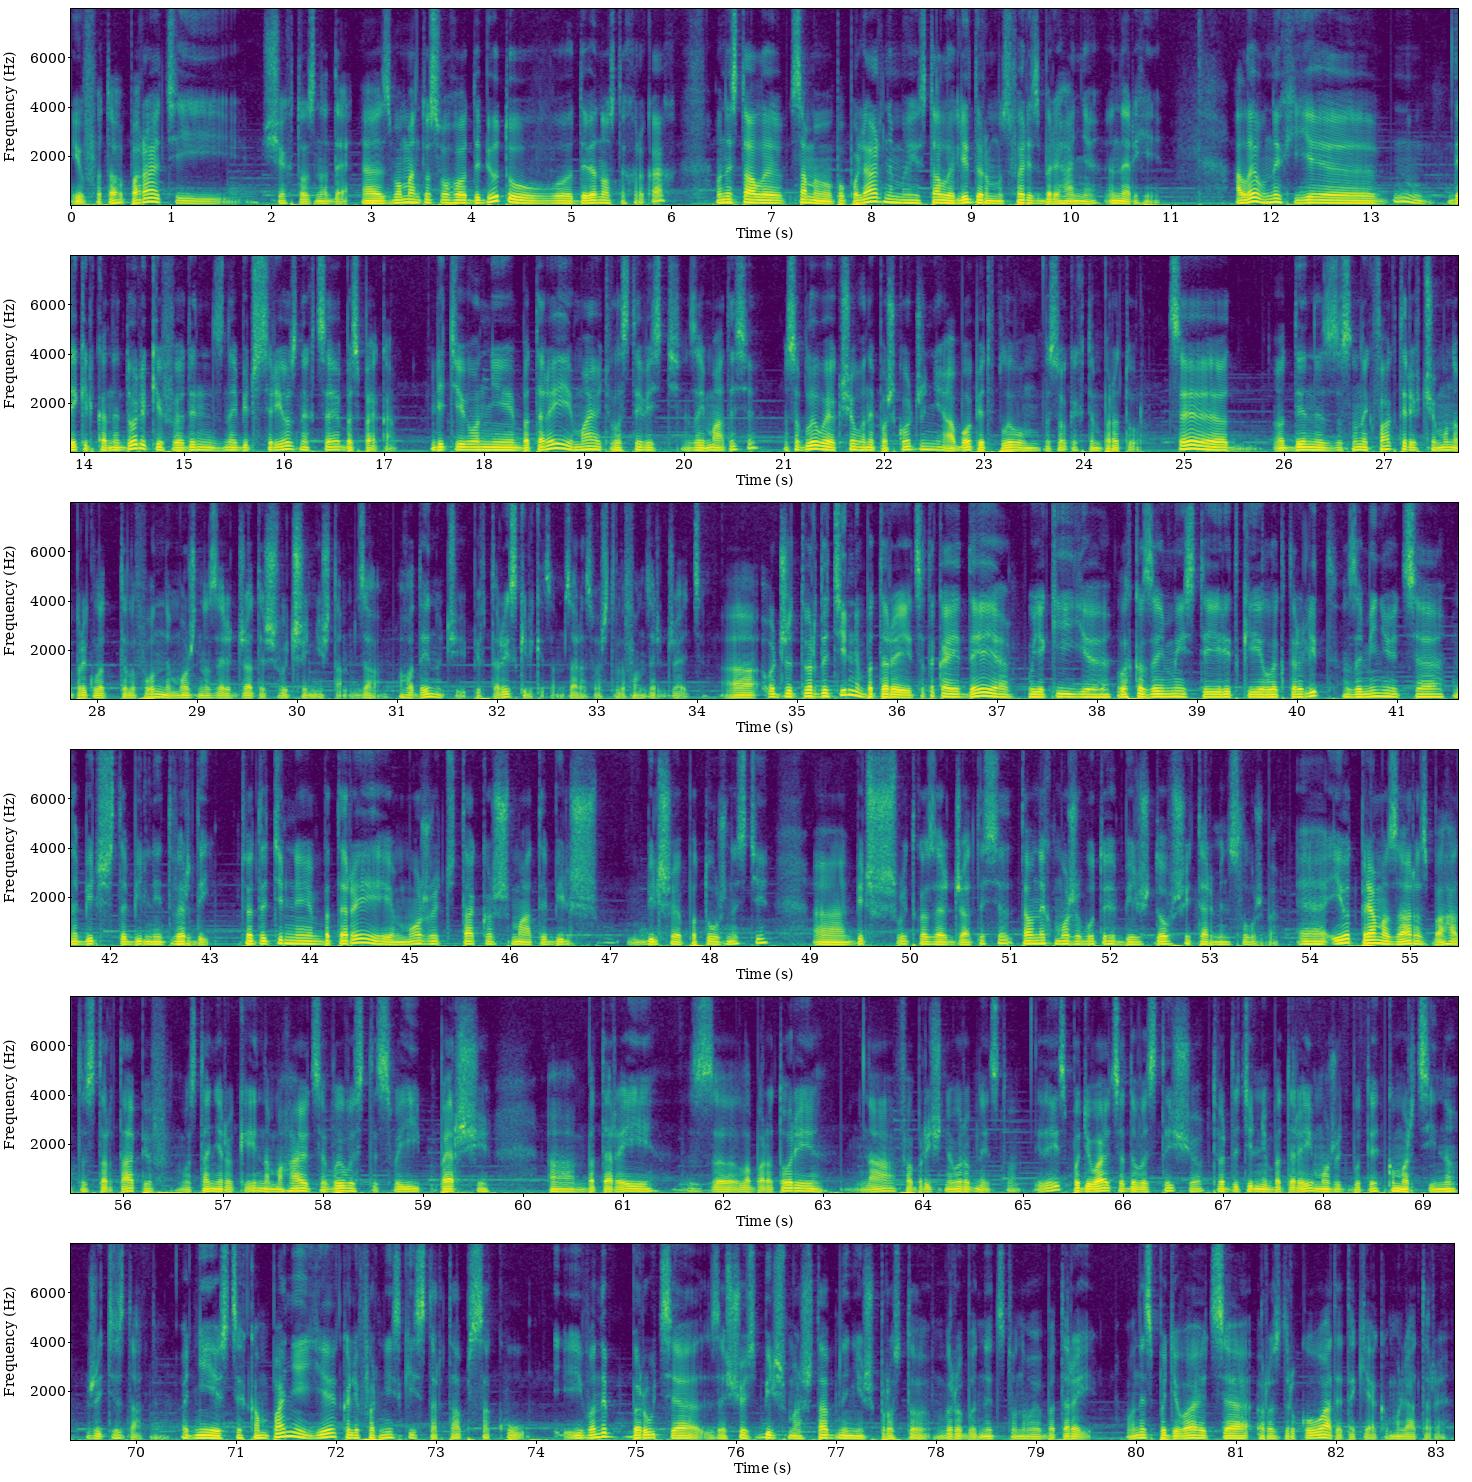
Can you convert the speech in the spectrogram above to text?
і в фотоапараті, і ще хто знаде. Е, З моменту свого дебюту в 90-х роках вони стали самими популярними і стали лідером у сфері зберігання енергії. Але у них є ну, декілька недоліків, один з найбільш серйозних це безпека. Літій-іонні батареї мають властивість займатися, особливо якщо вони пошкоджені або під впливом високих температур. Це один із основних факторів, чому, наприклад, телефон не можна заряджати швидше, ніж там за годину чи півтори, скільки там зараз ваш телефон заряджається. А, отже, твердотільні батареї це така ідея, у якій е, легкозаймистий і рідкий електроліт замінюється на більш стабільний твердий. Твердотільні батареї можуть також мати більш більше потужності, е, більш швидко заряджатися, та у них може бути більш довший термін служби. Е, І от прямо зараз багато стартапів в останні роки намагаються вивести свої перші батареї з лабораторії на фабричне виробництво. І сподіваються довести, що твердотільні батареї можуть бути комерційно життєздатними. Однією з цих компаній є каліфорнійський стартап Saku. І вони беруться за щось більш масштабне, ніж просто виробництво нової батареї. Вони сподіваються роздрукувати такі акумулятори.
